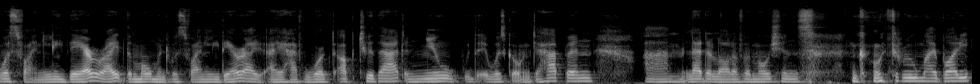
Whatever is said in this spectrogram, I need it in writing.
was finally there right? The moment was finally there. I, I have worked up to that and knew it was going to happen. Um, let a lot of emotions go through my body.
